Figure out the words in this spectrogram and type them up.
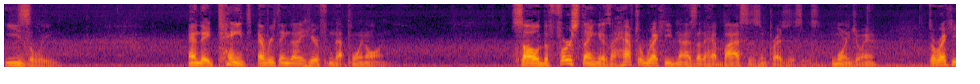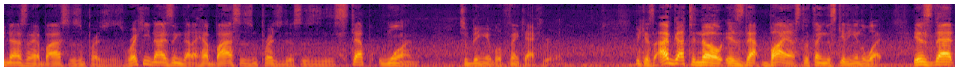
easily. And they taint everything that I hear from that point on. So the first thing is I have to recognize that I have biases and prejudices. Good morning, Joanne. To recognize that I have biases and prejudices. Recognizing that I have biases and prejudices is step one to being able to think accurately. Because I've got to know is that bias the thing that's getting in the way? Is that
